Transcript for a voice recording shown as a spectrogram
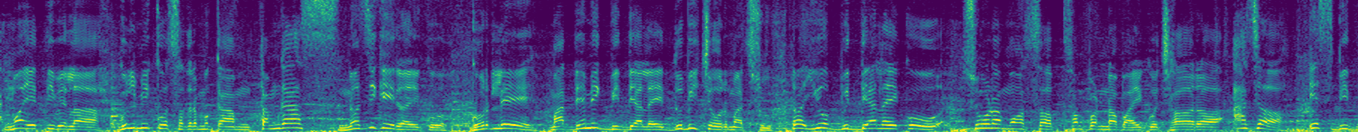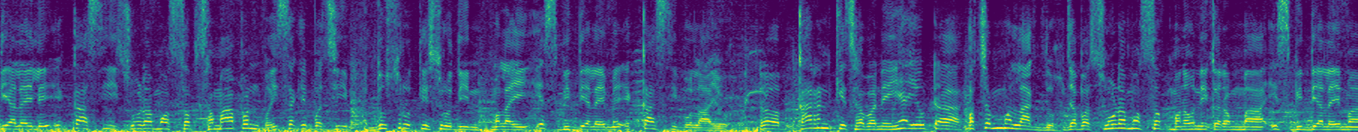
म यति बेला गुल्मीको सदरमुकाम तमगास नजिकै रहेको घोर्ले माध्यमिक विद्यालय दुबी चौरमा छु र यो विद्यालयको स्वर्ण महोत्सव सम्पन्न भएको छ र आज यस विद्यालयले एक्कासी स्वर्ण महोत्सव समापन भइसकेपछि दोस्रो तेस्रो दिन मलाई यस विद्यालयमा एक्कासी बोलायो र कारण के छ भने यहाँ एउटा अचम्म लाग्दो जब स्वर्ण महोत्सव मनाउने क्रममा यस विद्यालयमा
